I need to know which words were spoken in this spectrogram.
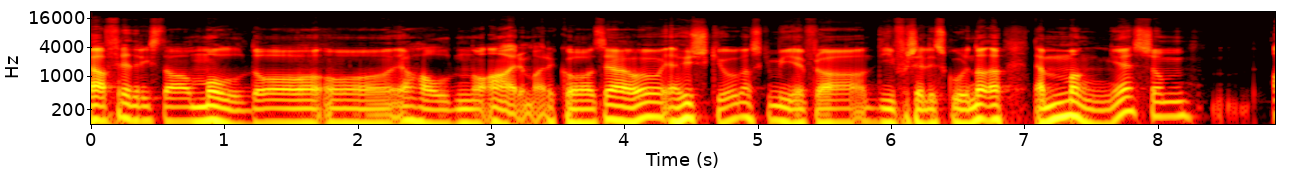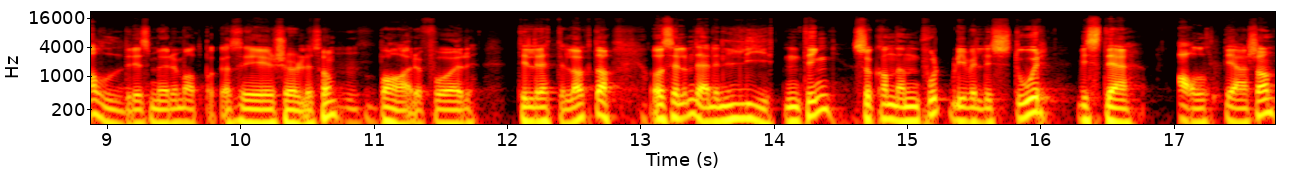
ja, Fredrikstad, Molde og, og ja, Halden og Aremark. Og, så jeg, og, jeg husker jo ganske mye fra de forskjellige skolene. Det er- Det er mange som aldri smører matpakka si sjøl, liksom. Bare får tilrettelagt. da. Og selv om det er en liten ting, så kan den fort bli veldig stor hvis det alltid er sånn.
